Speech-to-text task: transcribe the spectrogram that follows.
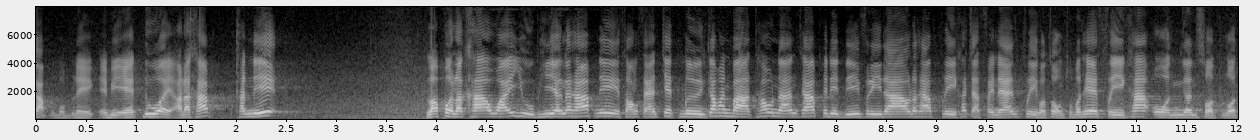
กับระบบเบรก ABS ด้วยเอาละครับคันนี้เราเปิดราคาไว้อยู่เพียงนะครับ นี่ 279,000 บาทเท่านั้นครับ เครดิตดีฟรีดาวน์นะครับ ฟรีค่าจัดไฟแนนซ์ ฟรีขนส่งทุกประเทศ ฟรีค่าโอนเงินสดลด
